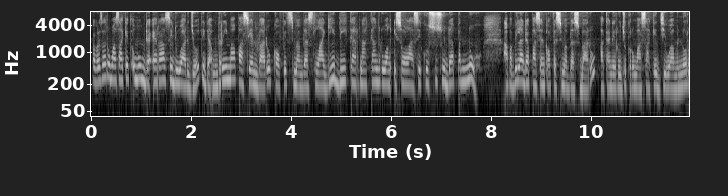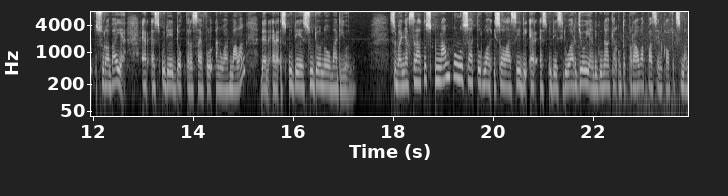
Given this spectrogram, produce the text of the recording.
Pemirsa Rumah Sakit Umum Daerah Sidoarjo tidak menerima pasien baru COVID-19 lagi dikarenakan ruang isolasi khusus sudah penuh. Apabila ada pasien COVID-19 baru, akan dirujuk ke Rumah Sakit Jiwa Menur Surabaya, RSUD Dr. Saiful Anwar Malang, dan RSUD Sudono Madiun. Sebanyak 161 ruang isolasi di RSUD Sidoarjo yang digunakan untuk merawat pasien COVID-19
